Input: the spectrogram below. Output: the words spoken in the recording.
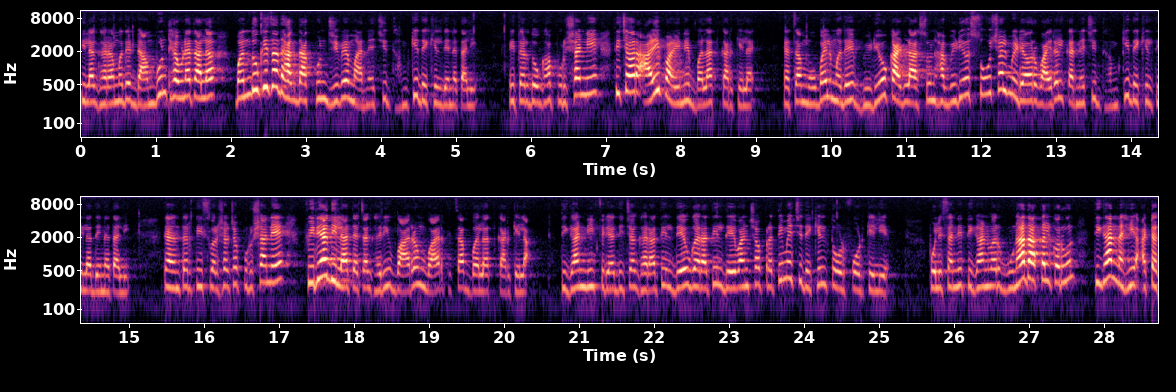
तिला घरामध्ये डांबून ठेवण्यात आलं. बंदुकीचा धाक दाखवून जीवे मारण्याची धमकी देखील देण्यात आली. इतर दोघा पुरुषांनी तिच्यावर आळीपाळीने बलात्कार केलाय. त्याचा मोबाईलमध्ये व्हिडिओ काढला असून हा व्हिडिओ सोशल मीडियावर व्हायरल करण्याची धमकी देखील तिला देण्यात आली. त्यानंतर तीस वर्षाच्या पुरुषाने फिर्यादीला त्याच्या घरी वारंवार तिचा बलात्कार केला. तिघांनी फिर्यादीच्या घरातील देवघरातील देवांच्या प्रतिमेची देखील तोडफोड केली आहे. पोलिसांनी तिघांवर गुन्हा दाखल करून तिघांनाही अटक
